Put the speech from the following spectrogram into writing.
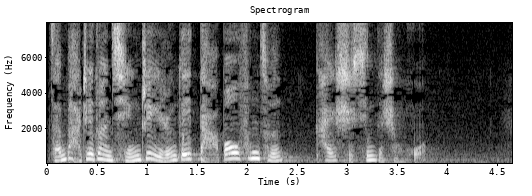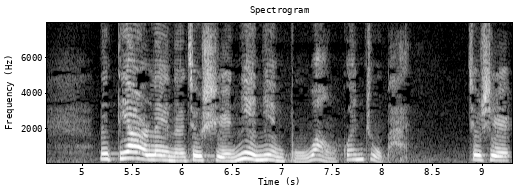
咱把这段情、这个人给打包封存，开始新的生活。那第二类呢，就是念念不忘关注派。就是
